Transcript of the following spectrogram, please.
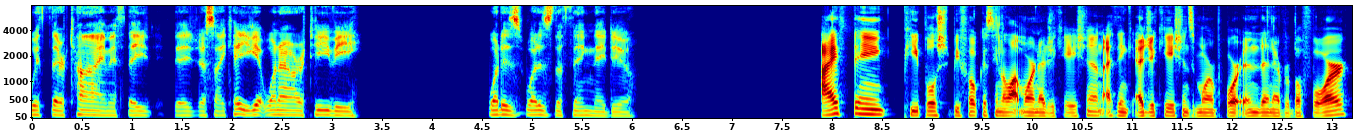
with their time if they if they just like, hey, you get one hour of TV. What is what is the thing they do? I think people should be focusing a lot more on education. I think education is more important than ever before.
